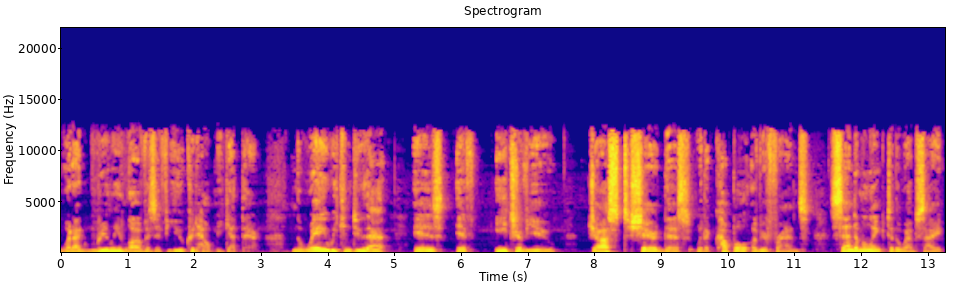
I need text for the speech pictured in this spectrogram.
what I'd really love is if you could help me get there. And the way we can do that is if each of you just shared this with a couple of your friends, send them a link to the website,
